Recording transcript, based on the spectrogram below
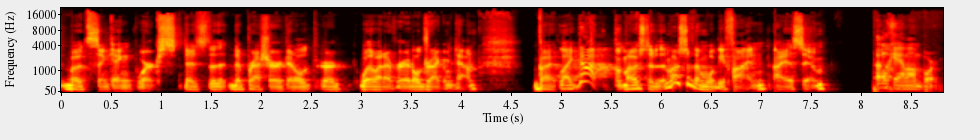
boat sinking works. There's the, the pressure. It'll or whatever. It'll drag them down. But like not most of them. Most of them will be fine. I assume. Okay, I'm on board.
